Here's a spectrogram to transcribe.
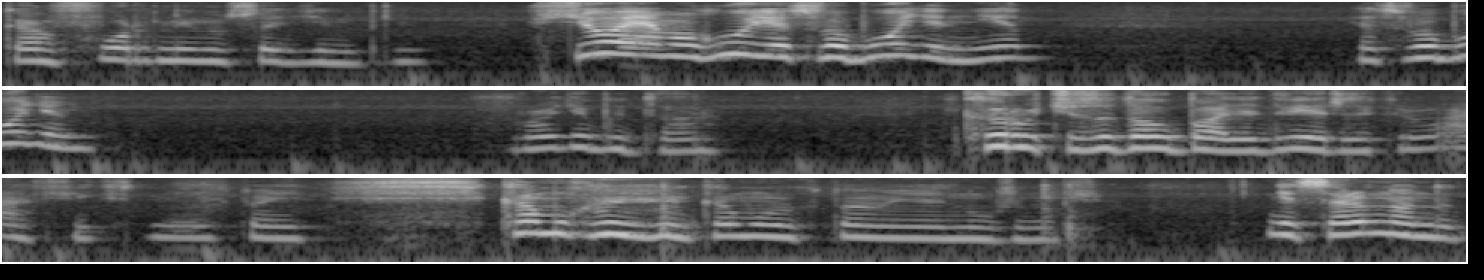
Комфорт минус один, блин. Все, я могу, я свободен, нет? Я свободен? Вроде бы да. Короче, задолбали, дверь закрываю. А, фиг никто не... Кому, кому кто мне нужен вообще? Нет, все равно надо...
